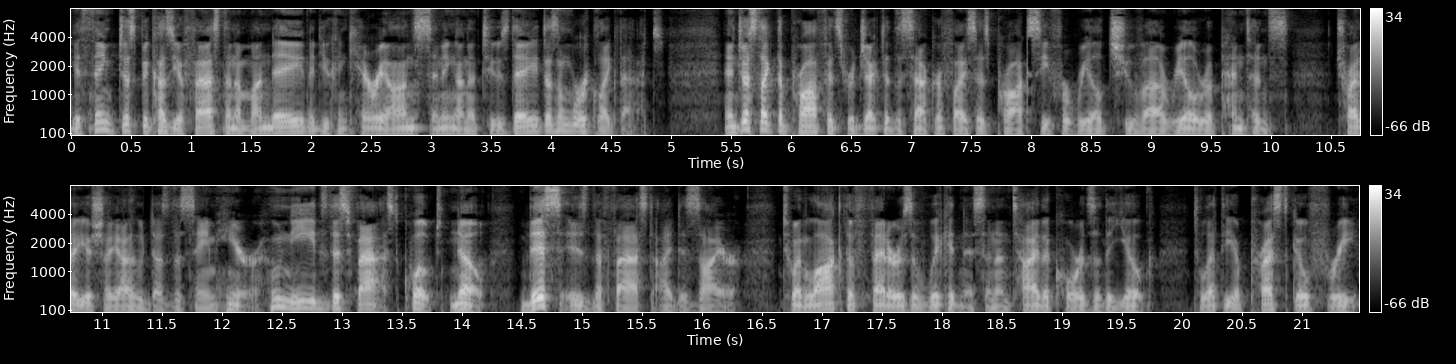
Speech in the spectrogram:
You think just because you fast on a Monday that you can carry on sinning on a Tuesday? It doesn't work like that. And just like the prophets rejected the sacrifice as proxy for real tshuva, real repentance, Trito Yeshayahu does the same here. Who needs this fast? Quote, No, this is the fast I desire, to unlock the fetters of wickedness and untie the cords of the yoke, to let the oppressed go free,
